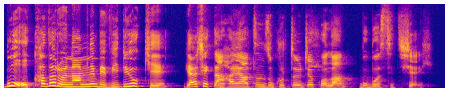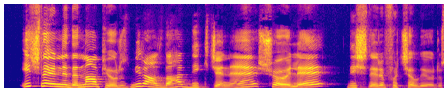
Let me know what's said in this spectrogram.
Bu o kadar önemli bir video ki gerçekten hayatınızı kurtaracak olan bu basit şey. İçlerini de ne yapıyoruz? Biraz daha dikcene şöyle dişleri fırçalıyoruz.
